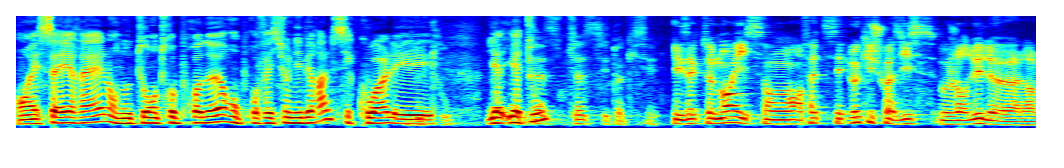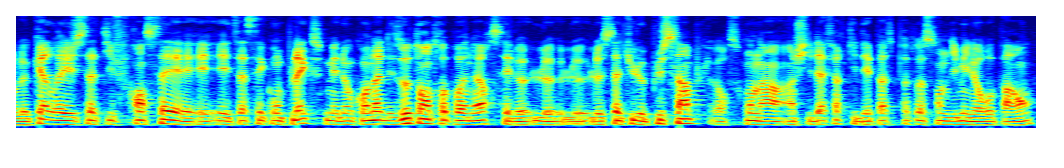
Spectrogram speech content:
en SARL, en auto-entrepreneur, en profession libérale C'est quoi les Il y a, tout. c'est toi qui sais. Exactement. Ils sont, en fait, c'est eux qui choisissent. Aujourd'hui, le, alors le cadre législatif français est, assez complexe, mais donc on a des auto-entrepreneurs. C'est le, statut le plus simple lorsqu'on a un chiffre d'affaires qui dépasse pas 70 000 euros par an.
